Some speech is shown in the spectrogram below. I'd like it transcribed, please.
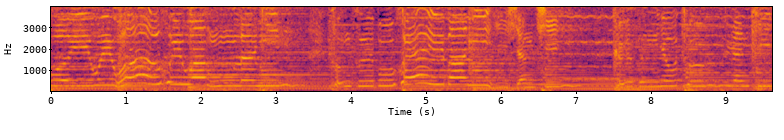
我以为我会忘了你，从此不会把你想起。可朋友突然提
